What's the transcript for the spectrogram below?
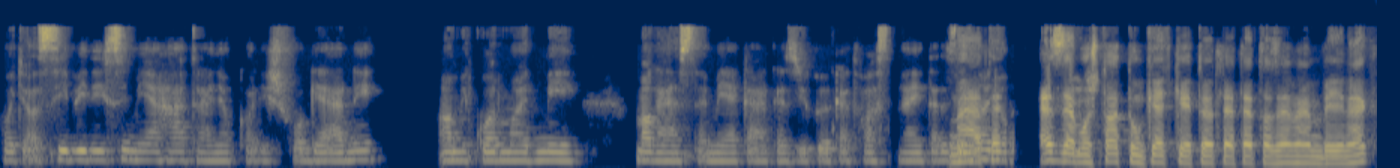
hogy a CBDC milyen hátrányokkal is fog járni, amikor majd mi magánszemélyek elkezdjük őket használni. Tehát ez Na, hát nagyon... ezzel most adtunk egy-két ötletet az MNB-nek,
